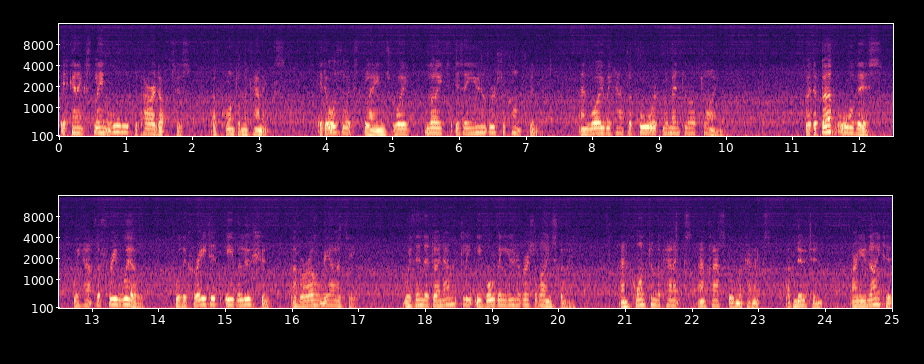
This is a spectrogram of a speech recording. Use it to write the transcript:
It can explain all the paradoxes of quantum mechanics. It also explains why light is a universal constant, and why we have the forward momentum of time. But above all this, we have the free will for the creative evolution of our own reality within the dynamically evolving universe of Einstein, and quantum mechanics and classical mechanics of Newton are united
